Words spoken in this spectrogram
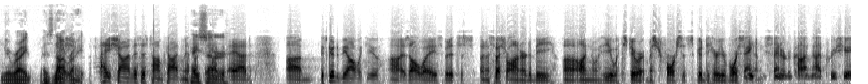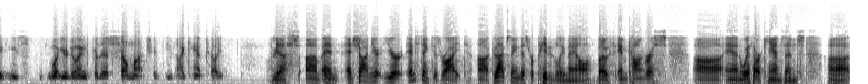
You're right. It's not hey, right. Hey, Sean, this is Tom Cotton. If hey, I, Senator. If I could add, um, it's good to be on with you uh, as always, but it's a, an, a special honor to be uh, on with you with Stuart, Mr. Force. It's good to hear your voice Thank again. you, Senator Cotton. I appreciate you what you're doing for this so much. It, I can't tell you. Yes, um, and and Sean, your your instinct is right because uh, I've seen this repeatedly now, both in Congress uh, and with Arkansans. Uh,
